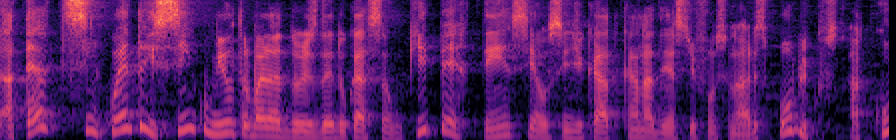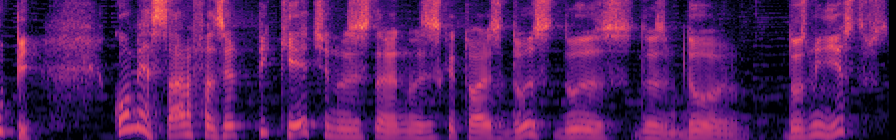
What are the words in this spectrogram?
até 55 mil trabalhadores da educação que pertencem ao Sindicato Canadense de Funcionários Públicos, a CUP, começaram a fazer piquete nos, nos escritórios dos, dos, dos, do, dos ministros,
